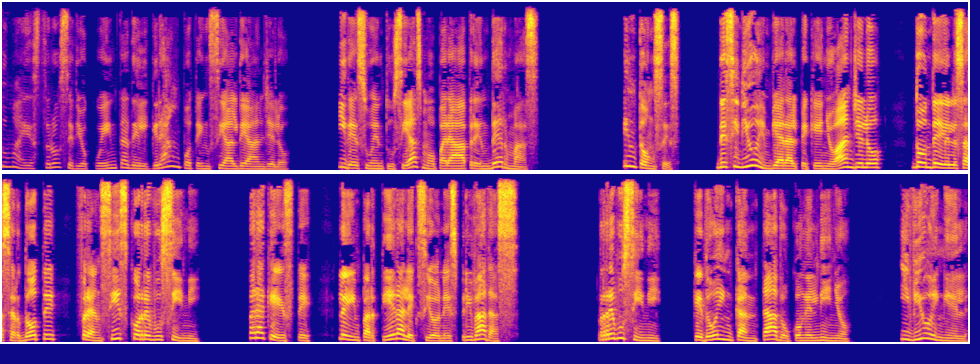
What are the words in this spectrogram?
su maestro se dio cuenta del gran potencial de Angelo y de su entusiasmo para aprender más. Entonces, decidió enviar al pequeño Angelo donde el sacerdote Francisco Rebusini, para que éste le impartiera lecciones privadas. Rebusini quedó encantado con el niño y vio en él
